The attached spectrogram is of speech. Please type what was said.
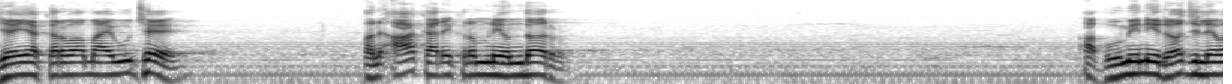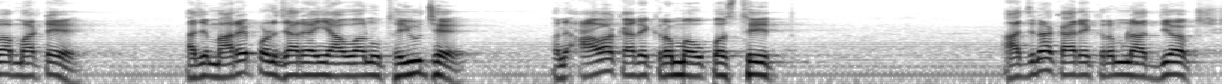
જે અહીંયા કરવામાં આવ્યું છે અને આ કાર્યક્રમની અંદર આ ભૂમિની રજ લેવા માટે આજે મારે પણ જ્યારે અહીંયા આવવાનું થયું છે અને આવા કાર્યક્રમમાં ઉપસ્થિત આજના કાર્યક્રમના અધ્યક્ષ,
